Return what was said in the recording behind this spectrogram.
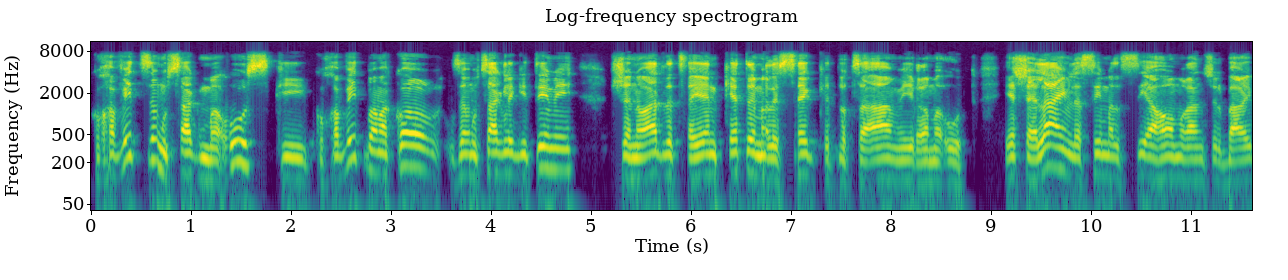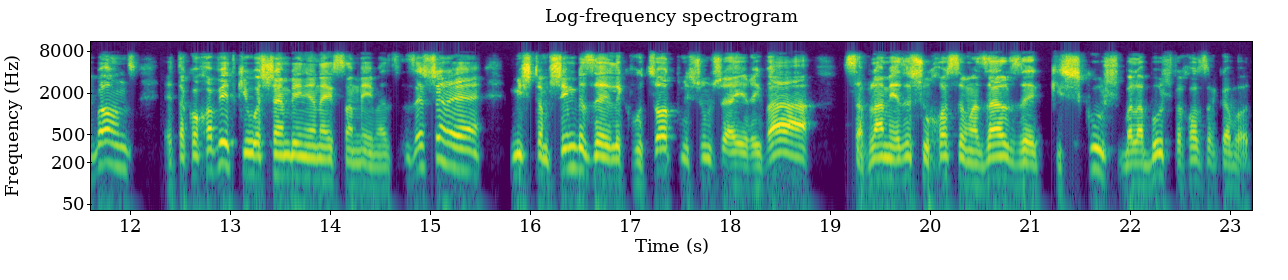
כוכבית זה מושג מאוס, כי כוכבית במקור זה מושג לגיטימי שנועד לציין כתם על הישג כתוצאה מרמאות. יש שאלה אם לשים על שיא ההום רן של ברי בונס את הכוכבית, כי הוא אשם בענייני סמים. אז זה שמשתמשים בזה לקבוצות משום שהיריבה סבלה מאיזשהו חוסר מזל, זה קשקוש, בלבוש וחוסר כבוד.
